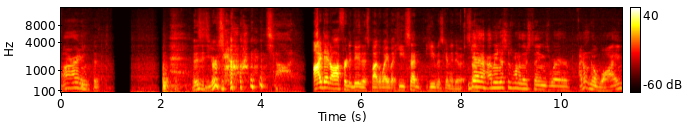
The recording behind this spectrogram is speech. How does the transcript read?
Alrighty. This is your challenge. God. I did offer to do this, by the way, but he said he was going to do it. So. Yeah, I mean, this is one of those things where I don't know why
